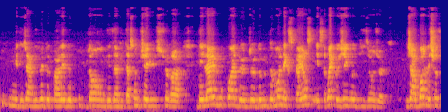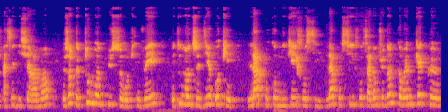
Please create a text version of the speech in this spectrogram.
couple. Il m'est déjà arrivé de parler de couple dans des invitations que j'ai eues sur euh, des lives ou quoi de, de, de, de mon expérience. Et c'est vrai que j'ai une autre vision. J'aborde les choses assez différemment, de sorte que tout le monde puisse se retrouver et tout le monde se dire, OK, là, pour communiquer, il faut ci. Là, pour ci, il faut ça. Donc, je donne quand même quelques,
